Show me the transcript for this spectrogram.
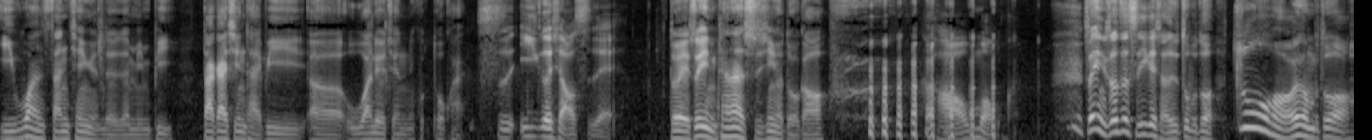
一万三千元的人民币，大概新台币呃五万六千多块，十一个小时哎。对，所以你看他的时薪有多高，好猛！所以你说这十一个小时做不做？做，为什么不做？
